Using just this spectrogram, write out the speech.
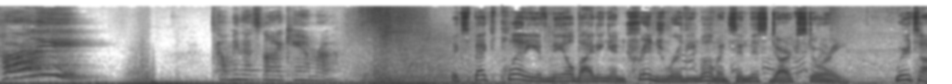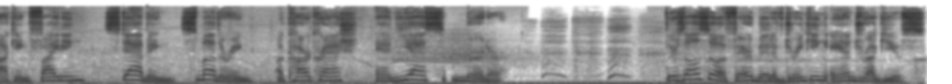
Charlie! Tell me that's not a camera. Expect plenty of nail biting and cringe-worthy moments in this dark story. We're talking fighting, stabbing, smothering, a car crash, and yes, murder. There's also a fair bit of drinking and drug use.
